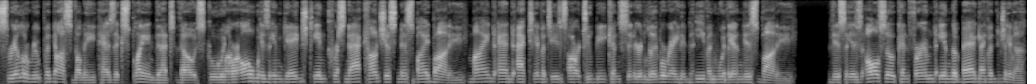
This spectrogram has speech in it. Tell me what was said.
Srila Rupa Goswami has explained that those who are always engaged in Krishna consciousness by body, mind, and activities are to be considered liberated even within this body. This is also confirmed in the Bhagavad Gita.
